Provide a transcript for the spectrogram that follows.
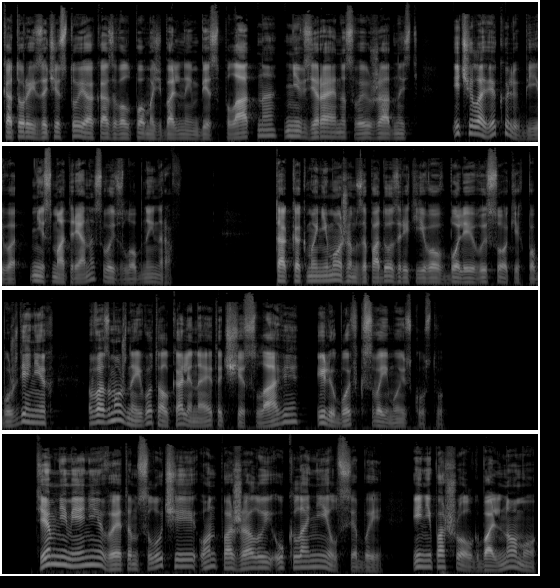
который зачастую оказывал помощь больным бесплатно, невзирая на свою жадность, и человеколюбиво, несмотря на свой злобный нрав. Так как мы не можем заподозрить его в более высоких побуждениях, Возможно, его толкали на это тщеславие и любовь к своему искусству. Тем не менее, в этом случае он, пожалуй, уклонился бы и не пошел к больному,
